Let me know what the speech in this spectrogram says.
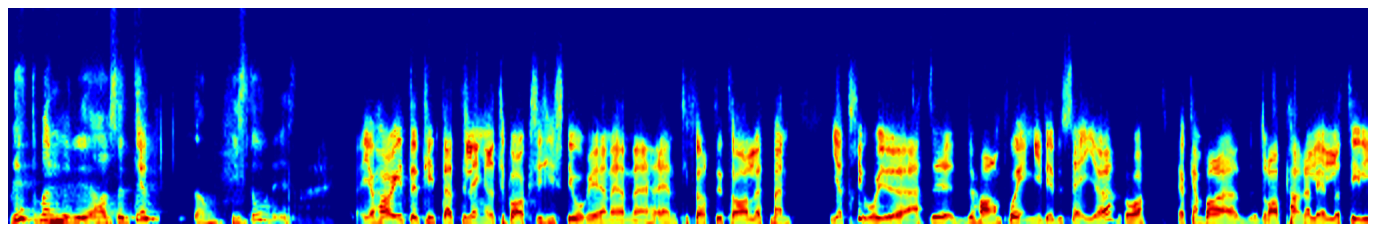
vet man hur det har sett ut liksom, historiskt? Jag har inte tittat längre tillbaka i historien än, än till 40-talet, men jag tror ju att du har en poäng i det du säger. Och jag kan bara dra paralleller till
